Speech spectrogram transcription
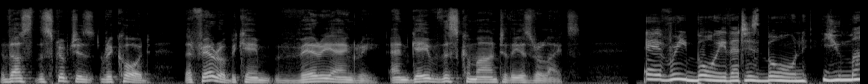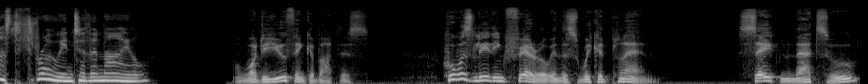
Thus, the scriptures record that Pharaoh became very angry and gave this command to the Israelites Every boy that is born you must throw into the Nile. What do you think about this? Who was leading Pharaoh in this wicked plan? Satan, that's who.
